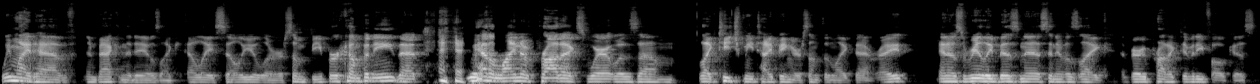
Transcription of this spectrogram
we might have, and back in the day, it was like LA Cellular or some beeper company that we had a line of products where it was um, like teach me typing or something like that, right? And it was really business and it was like very productivity focused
